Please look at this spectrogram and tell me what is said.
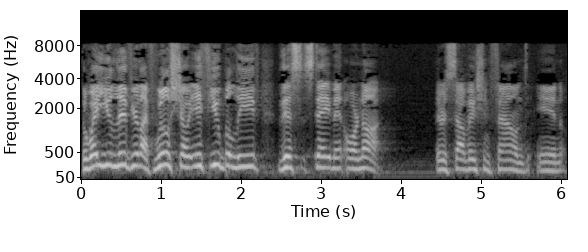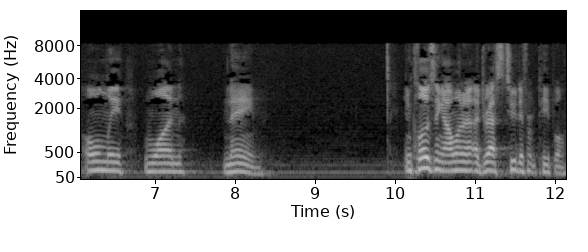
the way you live your life will show if you believe this statement or not. There is salvation found in only one name. In closing, I want to address two different people.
